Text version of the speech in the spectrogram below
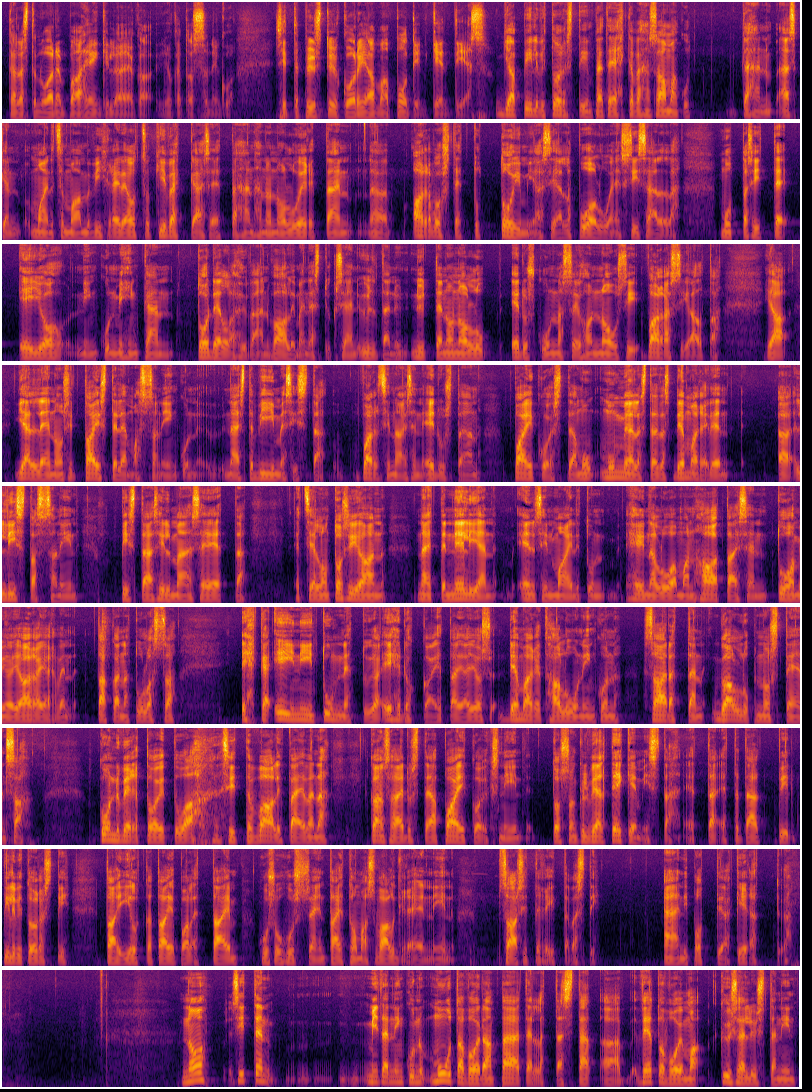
tällaista nuorempaa henkilöä, joka, joka tuossa niinku sitten pystyy korjaamaan potin kenties. Ja Pilvi Torstiin pätee ehkä vähän sama kuin tähän äsken mainitsemaamme vihreiden Otso Kivekkääseen, että hän on ollut erittäin arvostettu toimija siellä puolueen sisällä, mutta sitten ei ole niin kuin mihinkään todella hyvään vaalimenestykseen yltänyt. Nyt on ollut eduskunnassa, johon nousi varasialta ja jälleen on sitten taistelemassa niin kuin näistä viimeisistä varsinaisen edustajan paikoista. Ja mun, mun mielestä tässä demareiden äh, listassa niin pistää silmään se, että, että siellä on tosiaan näiden neljän ensin mainitun Heinäluoman, Haataisen, Tuomio ja Arajärven takana tulossa ehkä ei niin tunnettuja ehdokkaita. Ja jos demarit haluaa niin kun saada tämän Gallup-nosteensa konvertoitua sitten vaalipäivänä kansanedustajapaikoiksi, niin tuossa on kyllä vielä tekemistä, että, että täältä Pilvi Torsti tai Ilkka Taipale tai Husu Hussein tai Thomas Valgren niin saa sitten riittävästi äänipottia kerättyä. No sitten mitä niin kuin muuta voidaan päätellä tästä vetovoimakyselystä, niin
